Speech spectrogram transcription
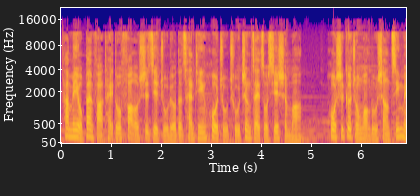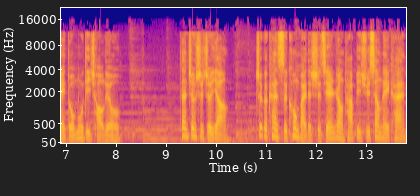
他没有办法太多 follow 世界主流的餐厅或主厨正在做些什么，或是各种网络上精美夺目的潮流。但正是这样，这个看似空白的时间，让他必须向内看，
